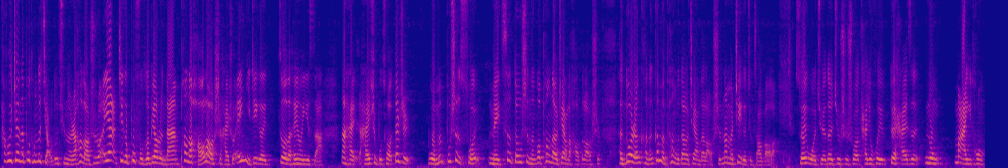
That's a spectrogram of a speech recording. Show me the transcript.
他会站在不同的角度去弄。然后老师说，哎呀，这个不符合标准答案。碰到好老师还说，哎，你这个做的很有意思啊，那还还是不错。但是。我们不是所每次都是能够碰到这样的好的老师，很多人可能根本碰不到这样的老师，那么这个就糟糕了。所以我觉得就是说，他就会对孩子弄骂一通，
